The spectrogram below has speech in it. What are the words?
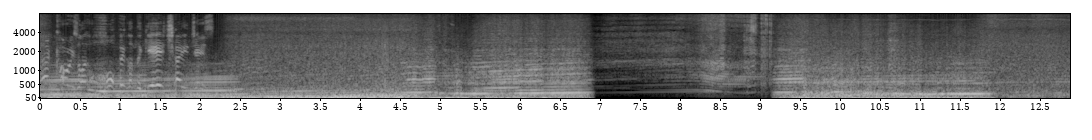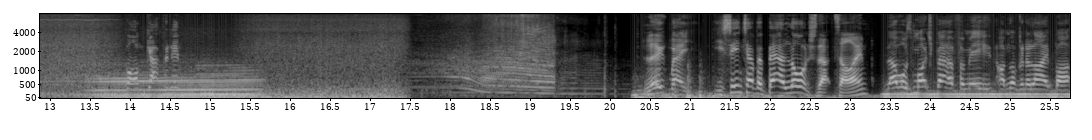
That car is like hopping on the gear changes. But I'm gapping him. Luke, mate, you seem to have a better launch that time. That was much better for me, I'm not gonna lie, but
